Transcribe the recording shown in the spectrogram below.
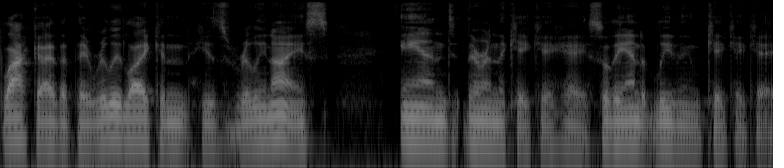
black guy that they really like and he's really nice and they're in the kkk so they end up leaving the kkk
